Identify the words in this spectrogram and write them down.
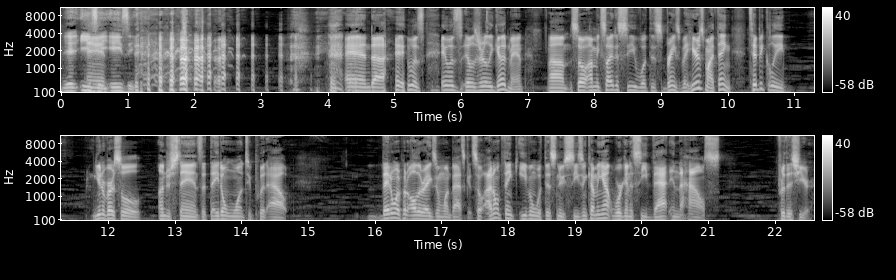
Yeah, easy, And- easy. and uh, it was it was it was really good, man. Um, so I'm excited to see what this brings. But here's my thing: typically, Universal understands that they don't want to put out. They don't want to put all their eggs in one basket. So I don't think even with this new season coming out, we're going to see that in the house for this year.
